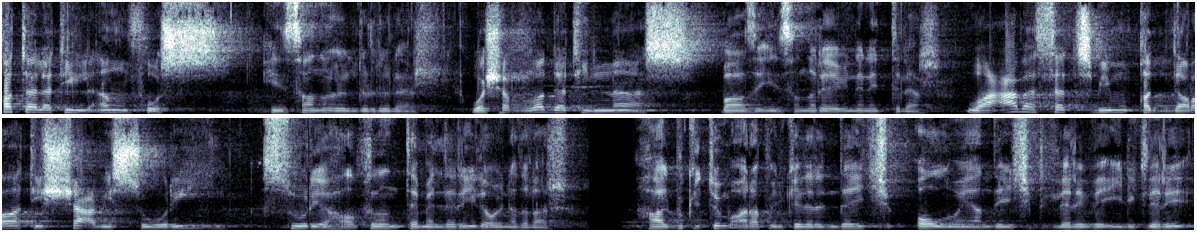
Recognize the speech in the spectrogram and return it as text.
قتلت الأنفس İnsanı öldürdüler. وشردت الناس bazı insanları evinden ettiler. Ve abaset bi mukadderati şa'bi Suri Suriye halkının temelleriyle oynadılar. Halbuki tüm Arap ülkelerinde hiç olmayan değişiklikleri ve iyilikleri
